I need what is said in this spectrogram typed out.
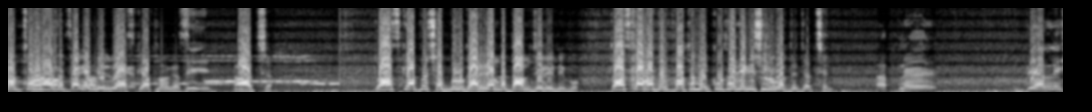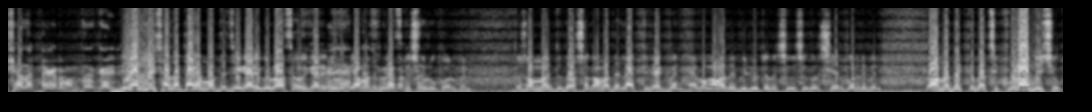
পঞ্চান্ন হাজার টাকা মিলবে আজকে আপনার কাছে। আচ্ছা। তো আজকে আপনার সবগুলো গাড়ির আমরা দাম জেনে নিব। তো আজকে আমাদের প্রথমে কোথা থেকে শুরু করতে চাচ্ছেন? আপনি বিয়াল্লিশ হাজার টাকার মধ্যে গাড়ি বিয়াল্লিশ হাজার টাকার মধ্যে যে গাড়িগুলো আছে ওই গাড়িগুলো আমাদের শুরু আজকে শুরু করবেন। তো সম্মানিত দর্শক আমাদের লাইভটি দেখবেন এবং আমাদের ভিডিওটা বেশি বেশি করে শেয়ার করে দেবেন। তো আমরা দেখতে পাচ্ছি খোলা মিশুক।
